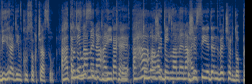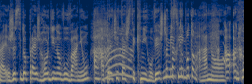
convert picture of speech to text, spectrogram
vyhradím kúsok času. Aha, to, to znamená byť aj víkend. Také, aha, to môže to byť, znamená že aj... si jeden večer dopraješ, že si dopraješ hodinovú vaňu aha. a prečítaš si knihu. Vieš, čo no, myslím? Tak to potom áno. A ako,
